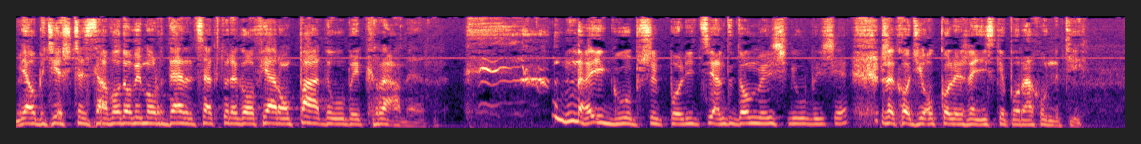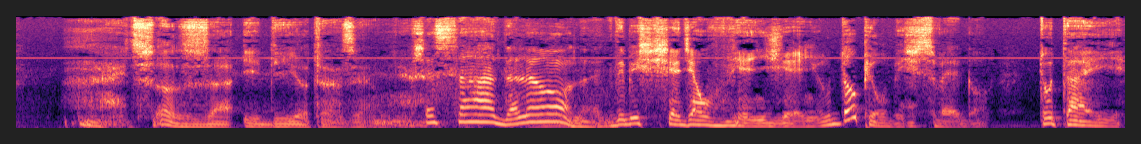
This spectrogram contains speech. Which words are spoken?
miał być jeszcze zawodowy morderca, którego ofiarą padłby Kramer. Najgłupszy policjant domyśliłby się, że chodzi o koleżeńskie porachunki. Co za idiota ze mnie. Przesada, Leone. Gdybyś siedział w więzieniu, dopiąłbyś swego. Tutaj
